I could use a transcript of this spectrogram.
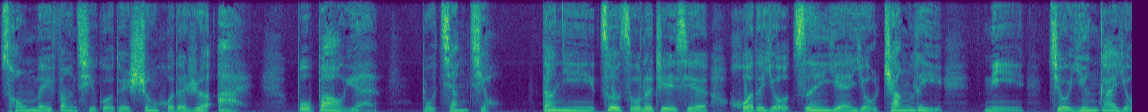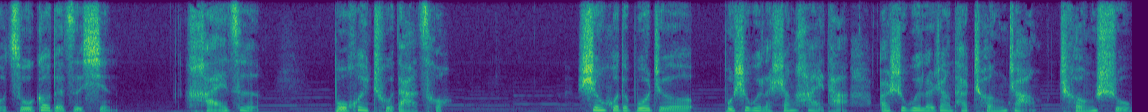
从没放弃过对生活的热爱，不抱怨，不将就。当你做足了这些，活得有尊严、有张力，你就应该有足够的自信。孩子不会出大错。生活的波折不是为了伤害他，而是为了让他成长、成熟，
